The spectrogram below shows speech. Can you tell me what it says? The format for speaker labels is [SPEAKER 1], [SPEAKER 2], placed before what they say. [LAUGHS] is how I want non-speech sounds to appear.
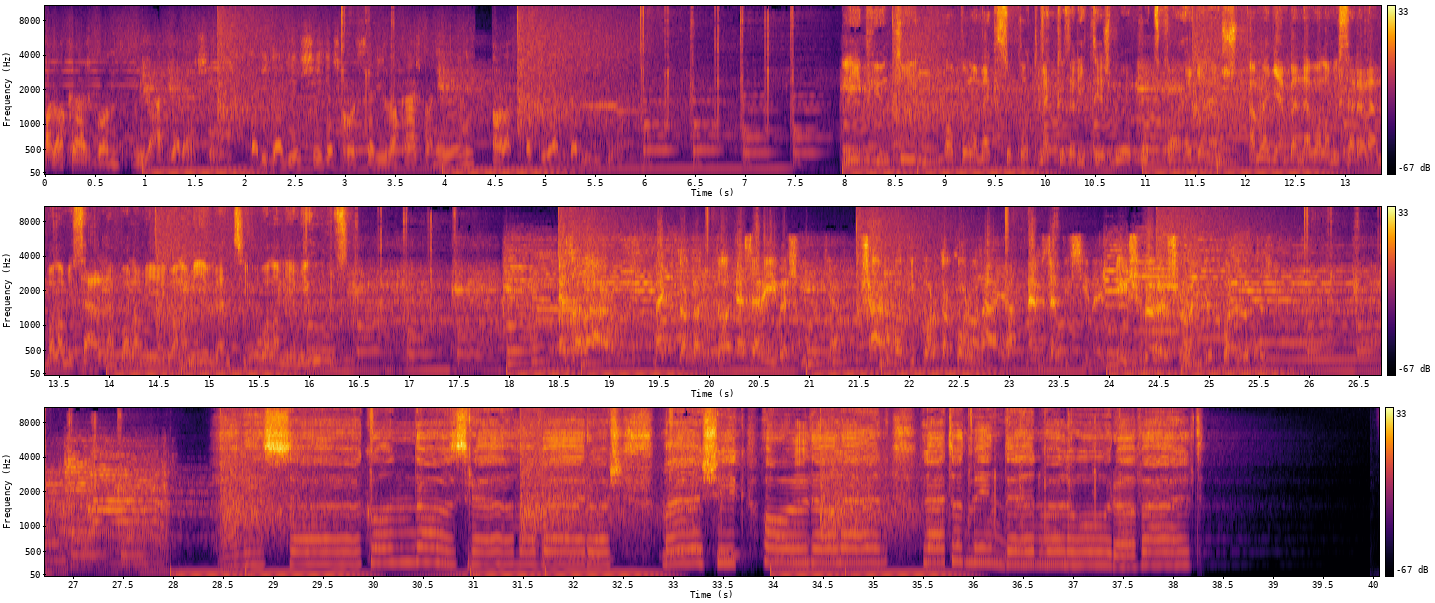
[SPEAKER 1] A lakásgond világjelenség, pedig egészséges, korszerű lakásban élni alapvető emberi igény.
[SPEAKER 2] Lépjünk ki abból a megszokott megközelítésből, kocka, egyenes, ám legyen benne valami szerelem, valami szellem, valami, valami invenció, valami, ami húz.
[SPEAKER 3] Ez a város megtagadta ezer éves múltját, sárba tiporta koronáját, nemzeti színeit és vörös rongyokba öltözött.
[SPEAKER 4] Visszagondolsz rám a város másik oldalán, látod minden valóra vált.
